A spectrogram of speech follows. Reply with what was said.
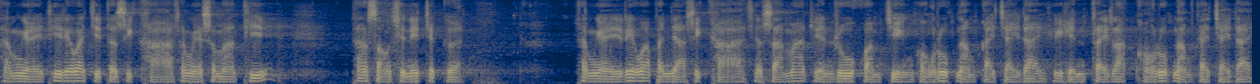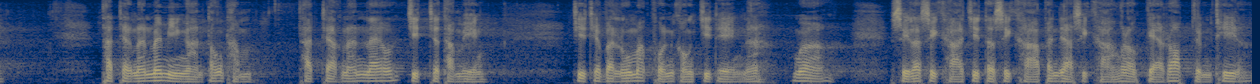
ทำไงที่เรียกว่าจิตสิกขาทำไงสมาธิทั้งสองชนิดจะเกิดทำไงเรียกว่าปัญญาสิกขาจะสามารถเรียนรู้ความจริงของรูปนามกายใจได้ คือเห็นไตรลักษณ์ของรูปนามกายใจได้ ถัดจากนั้นไม่มีงานต้องทำถัดจากนั้นแล้วจิตจะทำเอง จิตจะบรรลุมรรคผลของจิตเองนะเมื่อศีลสิกขาจิตสิกขาปัญญาสิกขาของเราแก่รอบเต็มที่แล้ว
